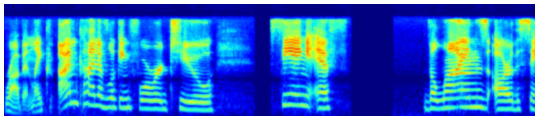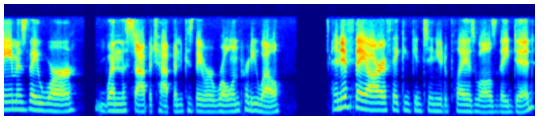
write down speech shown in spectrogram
robin? Like, I'm kind of looking forward to seeing if the lines are the same as they were when the stoppage happened because they were rolling pretty well. And if they are, if they can continue to play as well as they did,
